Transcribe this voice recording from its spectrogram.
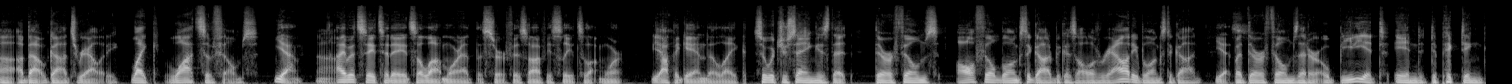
Uh, about God's reality, like lots of films. Yeah. I would say today it's a lot more at the surface. Obviously, it's a lot more Yeah. propaganda like So what you're saying is that there are films, all film belongs to God because all of reality belongs to God. Yes. But there are films that are obedient in depicting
